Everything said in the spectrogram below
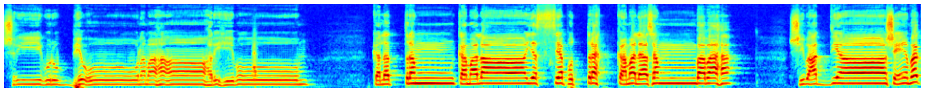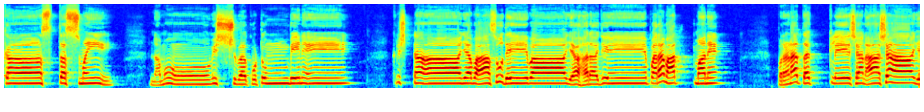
श्रीगुरुभ्यो नमः हरिः हरिवो कलत्रं कमलायस्य पुत्रः कमलसम्भवः। शिवाद्यासेवकास्तस्मै नमो विश्वकुटुम्बिने। कृष्णाय वासुदेवाय हरजे परमात्मने। ప్రణతక్లేశనాశాయ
